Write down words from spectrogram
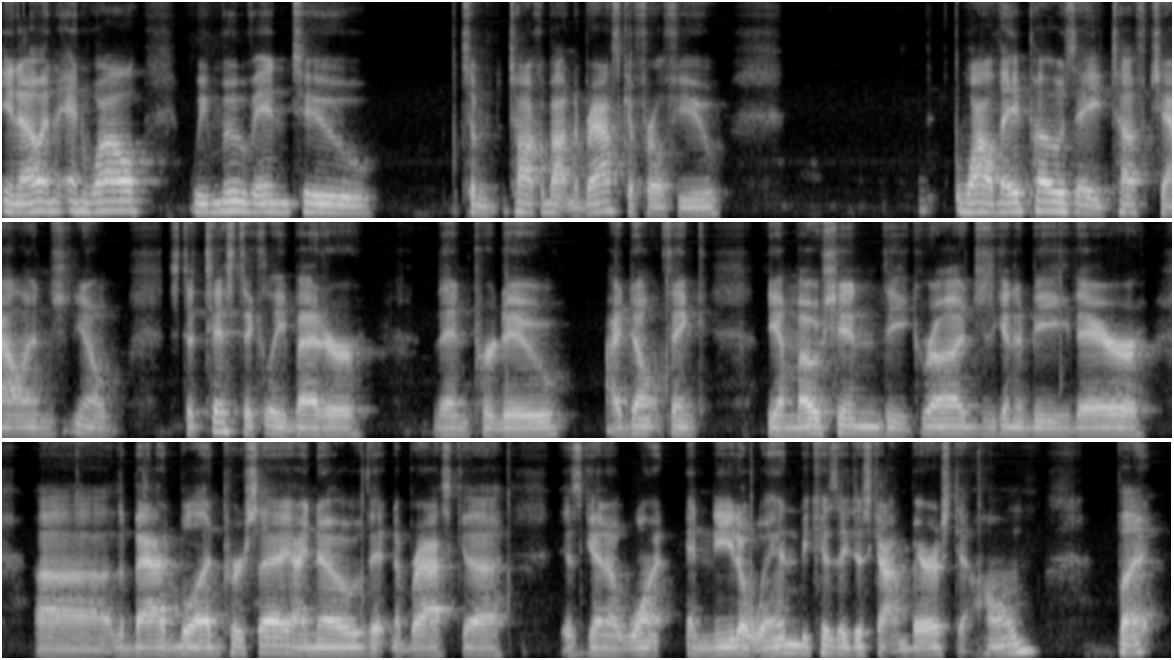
you know, and and while we move into some talk about Nebraska for a few, while they pose a tough challenge, you know, statistically better than Purdue, I don't think the emotion, the grudge is going to be there, uh, the bad blood per se. I know that Nebraska is going to want and need a win because they just got embarrassed at home. But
